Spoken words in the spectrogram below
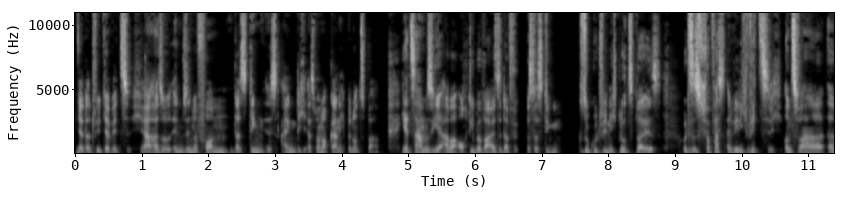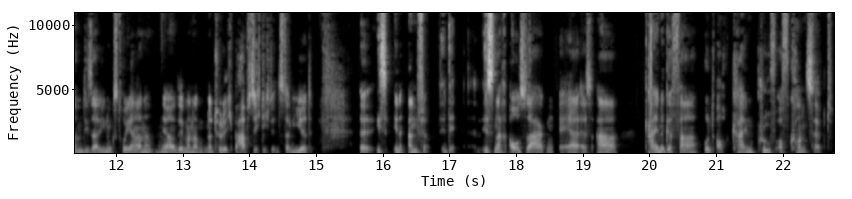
ja, das wird ja witzig. Ja, also im Sinne von, das Ding ist eigentlich erstmal noch gar nicht benutzbar. Jetzt haben sie aber auch die Beweise dafür, dass das Ding so gut wie nicht nutzbar ist. Und es ist schon fast ein wenig witzig. Und zwar ähm, dieser Linux-Trojaner, ja, den man dann natürlich beabsichtigt installiert, äh, ist in Anf ist nach Aussagen der RSA keine Gefahr und auch kein Proof of Concept.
